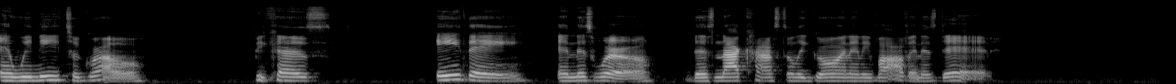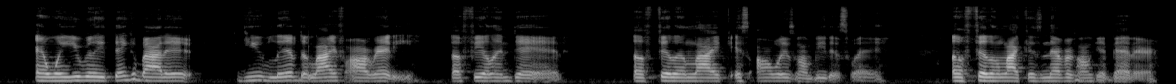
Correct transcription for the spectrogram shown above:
And we need to grow because anything in this world that's not constantly growing and evolving is dead. And when you really think about it, you've lived a life already of feeling dead, of feeling like it's always going to be this way, of feeling like it's never going to get better.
